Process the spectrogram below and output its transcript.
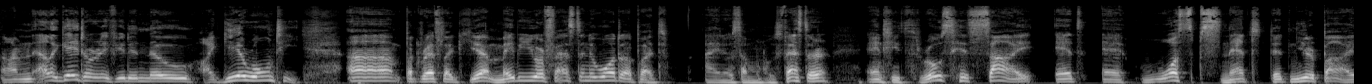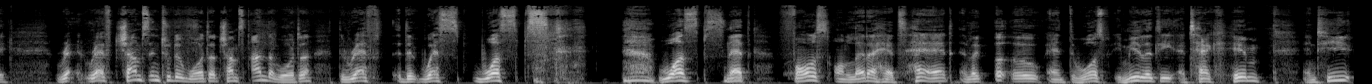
I'm an alligator if you didn't know. I guarantee. Um, but Raph like, yeah, maybe you're fast in the water, but I know someone who's faster. And he throws his sai at a wasp's net that nearby. Raph jumps into the water, jumps underwater. The Raph, the wasp, wasp's Wasp's net falls on Leatherhead's head and like, uh-oh, and the wasp immediately attack him and he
